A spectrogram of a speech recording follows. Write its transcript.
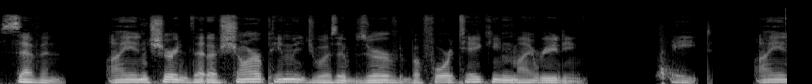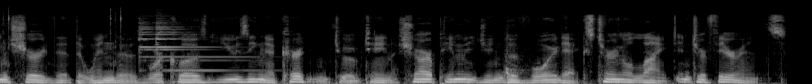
7. I ensured that a sharp image was observed before taking my reading. 8. I ensured that the windows were closed using a curtain to obtain a sharp image and avoid external light interference.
